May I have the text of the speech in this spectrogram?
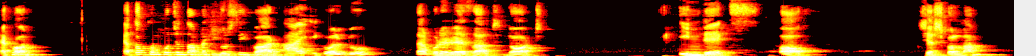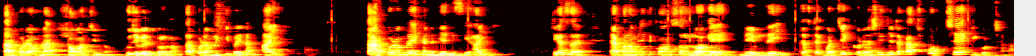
এখন, এতক্ষণ পর্যন্ত আমরা কি করছি? var i ইকুয়াল টু তারপরে রেজাল্ট ডট ইন্ডেক্স অফ শেষ করলাম। তারপরে আমরা সমান চিহ্ন খুঁজে বের করলাম। তারপরে আমরা কি পাইলাম? i তারপর আমরা এখানে দিয়ে দিছি i ঠিক আছে? এখন আমি যদি কনসোল লগে নেম দেই জাস্ট একবার চেক করে আসি যেটা কাজ করছে কি করছে না।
